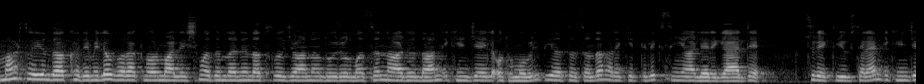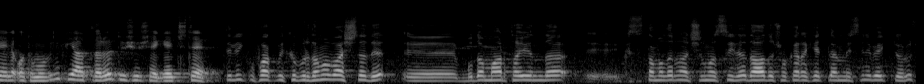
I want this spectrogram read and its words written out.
Mart ayında kademeli olarak normalleşme adımlarının atılacağının duyurulmasının ardından ikinci el otomobil piyasasında hareketlilik sinyalleri geldi. Sürekli yükselen ikinci el otomobil fiyatları düşüşe geçti. Hareketlilik ufak bir kıpırdama başladı. Ee, bu da Mart ayında e, kısıtlamaların açılmasıyla daha da çok hareketlenmesini bekliyoruz.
